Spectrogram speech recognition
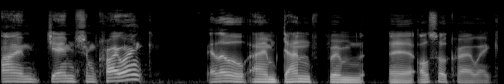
I'm James from Crywank, Hello, I'm Dan from uh, also Crywank.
